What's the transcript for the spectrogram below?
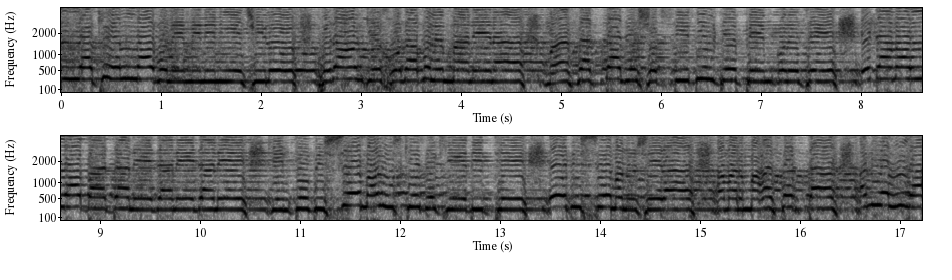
আল্লাহকে আল্লাহ বলে মেনে নিয়েছিল। ফেরাউনকে খোদা বলে মানে না। যে সত্যি দিলকে প্রেম করেছে, এটা আল্লাহ বা জানে জানে জানে। কিন্তু বিশ্বের মানুষকে দেখিয়ে দিচ্ছে, এ বিশ্বের মানুষেরা, আমার আমি আল্লাহ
